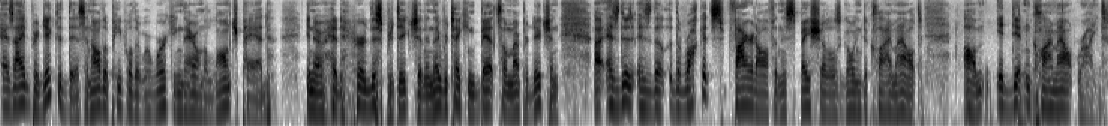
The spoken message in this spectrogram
as I had predicted this, and all the people that were working there on the launch pad, you know, had heard this prediction, and they were taking bets on my prediction. Uh, as the as the the rockets fired off and this space shuttle is going to climb out, um, it didn't climb out right,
